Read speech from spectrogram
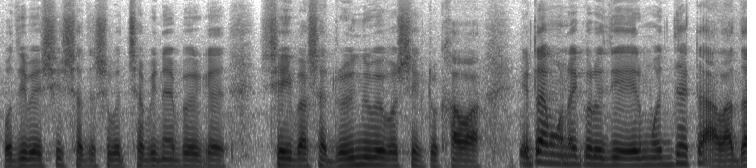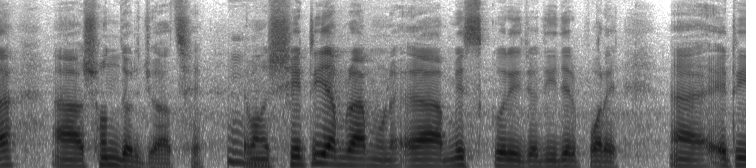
প্রতিবেশীর সাথে শুভেচ্ছা বিনিময় করে সেই বাসায় ড্রয়িং রুমে বসে একটু খাওয়া এটা মনে করি যে এর মধ্যে একটা আলাদা সৌন্দর্য আছে। এবং সেটি আমরা মনে মিস করি যদি ঈদের পরে। এটি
